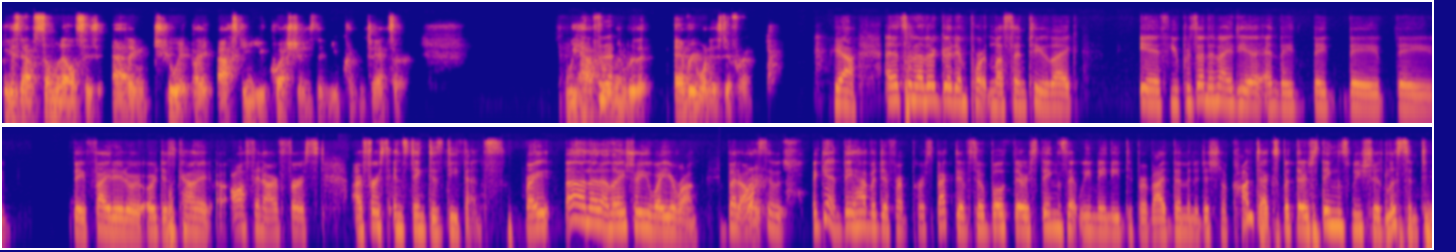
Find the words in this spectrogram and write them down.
because now someone else is adding to it by asking you questions that you couldn't answer. We have to remember that everyone is different. Yeah. And it's another good important lesson too. Like if you present an idea and they they they they they fight it or, or discount it often our first our first instinct is defense right oh no no let me show you why you're wrong but right. also again they have a different perspective. So both there's things that we may need to provide them in additional context but there's things we should listen to.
